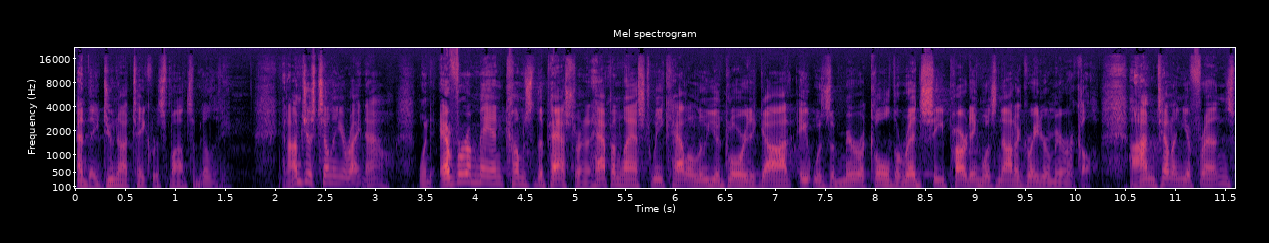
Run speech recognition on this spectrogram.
and they do not take responsibility. And I'm just telling you right now, whenever a man comes to the pastor, and it happened last week, hallelujah, glory to God, it was a miracle. The Red Sea parting was not a greater miracle. I'm telling you, friends,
